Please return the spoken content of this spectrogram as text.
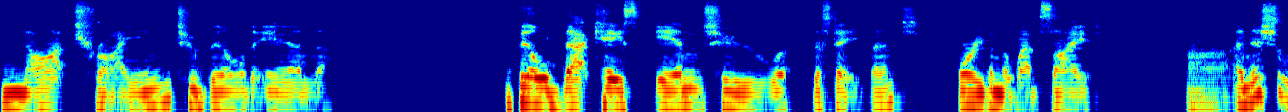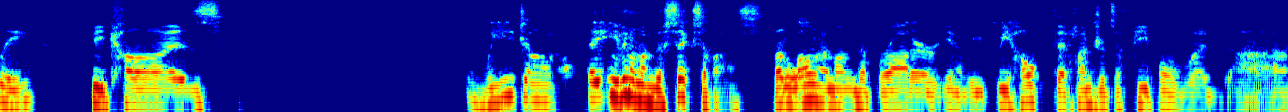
not trying to build in build that case into the statement or even the website uh, initially because we don't even among the six of us let alone among the broader you know we, we hope that hundreds of people would uh,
